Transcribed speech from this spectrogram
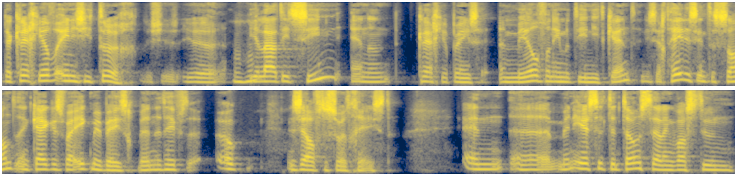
daar kreeg je heel veel energie terug. Dus je, je, Mhm. je laat iets zien en dan krijg je opeens een mail van iemand die je niet kent. En die zegt, hé, hey, dit is interessant en kijk eens waar ik mee bezig ben. Het heeft ook eenzelfde soort geest. En eh, mijn eerste tentoonstelling was toen,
